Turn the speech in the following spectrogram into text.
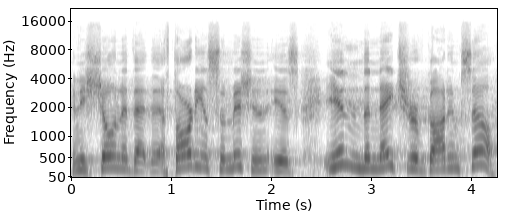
and he's showing that, that authority and submission is in the nature of God Himself.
